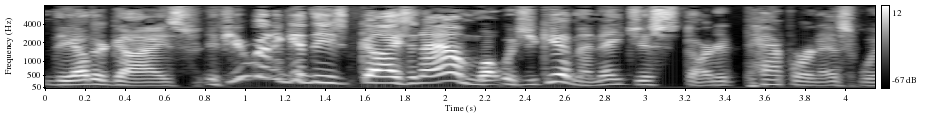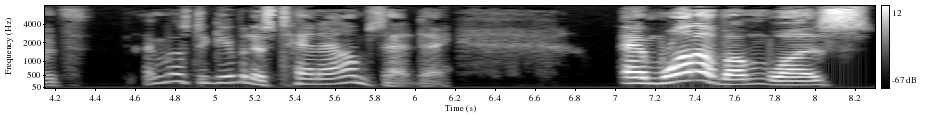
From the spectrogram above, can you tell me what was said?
the other guys, if you were going to give these guys an album, what would you give them? And they just started peppering us with. I must have given us ten albums that day, and one of them was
